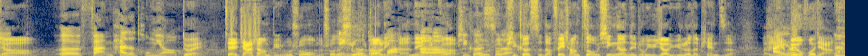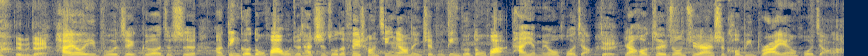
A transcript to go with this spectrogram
叫呃反派的童谣，对。再加上，比如说我们说的《十五招领》的那一个，比如说皮克斯的非常走心的那种寓教于乐的片子，呃，也没有获奖，对不对？还有一部这个就是啊定格动画，我觉得它制作的非常精良的这部定格动画，它也没有获奖。对，然后最终居然是 Kobe Bryant 获奖了。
